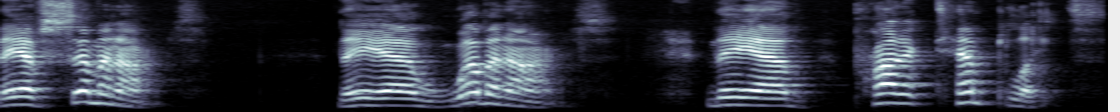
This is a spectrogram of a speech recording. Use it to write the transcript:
They have seminars, they have webinars, they have product templates,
